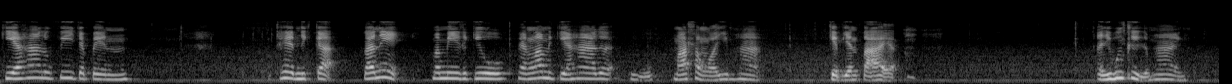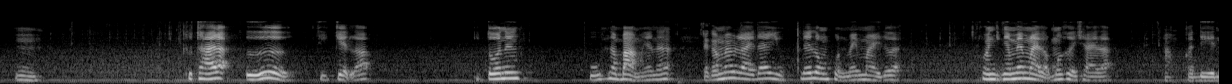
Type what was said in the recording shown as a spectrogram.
เกียร์ห้าลูฟี่จะเป็นเทพนิกะ แล้วนี่มันมีสกิลแพงล่างเป็นเกียร์ห้าด้วยโอ้โหมาสองร้อยยี่ห้าเก็บยันตายอะ อันนี้เพิ่งสี่สิบห้าอืม สุดท้ายละเออสี่เจ็ดแล้ว อีกตัวหนึ่งโอ้ลำบากเหมือนกันนะ แต่ก็ไม่เป็นไรได้อยู่ ได้ลงผลใหม่ๆด้วยคนจริงๆไม่ใหม่หรอกไม่เคยใช้ละอ้าวกระเด็น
